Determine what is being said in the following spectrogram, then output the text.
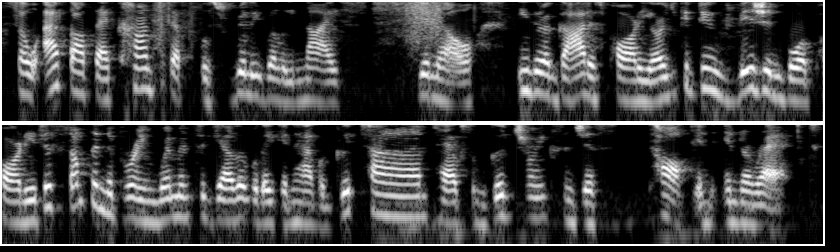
So I thought that concept was really, really nice. You know, either a goddess party or you could do vision board party, just something to bring women together where they can have a good time, have some good drinks, and just talk and interact.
